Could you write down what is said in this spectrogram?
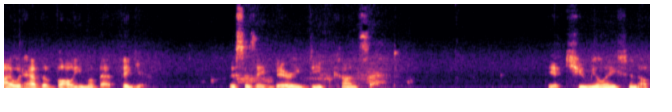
I would have the volume of that figure. This is a very deep concept. The accumulation of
